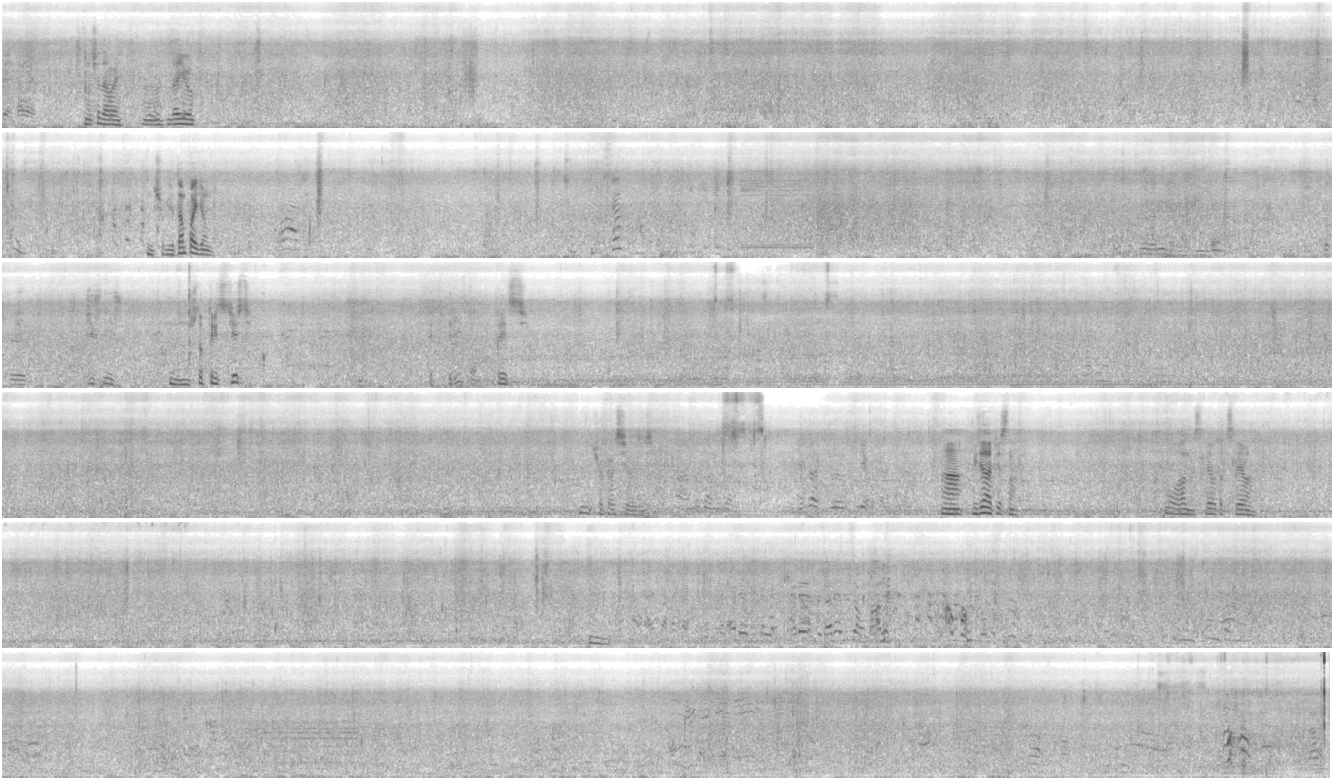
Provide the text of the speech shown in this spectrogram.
Дэн, давай. Ну что, давай. А, даю. Ну что, где там пойдем? Все? Кишмиш. М, Штук 30 есть? 300? 30. Ну, что красиво здесь. А, ну да, ну да. Держать э, слева, короче. А, где написано? Ну ладно, слева так слева. Oh.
